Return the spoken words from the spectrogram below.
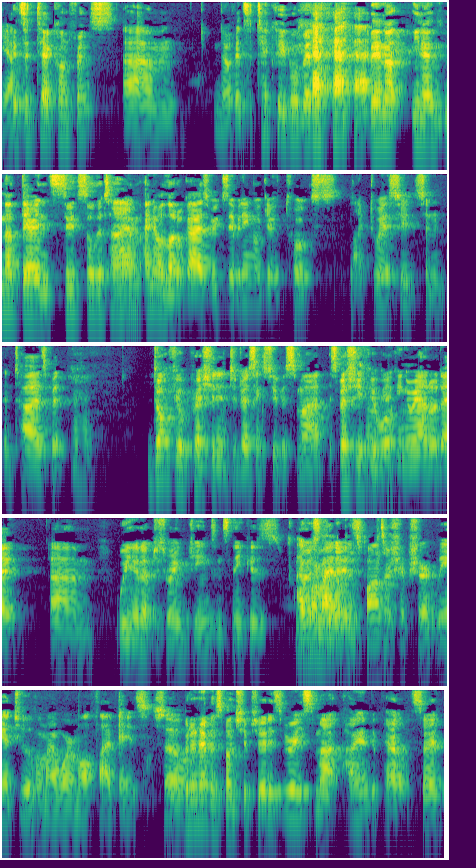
Yeah. It's a tech conference. Um, no offense to tech people, but they're not you know not there in suits all the time. I know a lot of guys who are exhibiting or giving talks like to wear suits and, and ties, but Mhm. don't feel pressured into dressing super smart, especially if you're walking around all day. Um, we ended up just wearing jeans and sneakers. I wore my open sponsorship shirt. We had two of them. I wore them all five days. So, But an open sponsorship shirt is very smart, high end apparel. So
